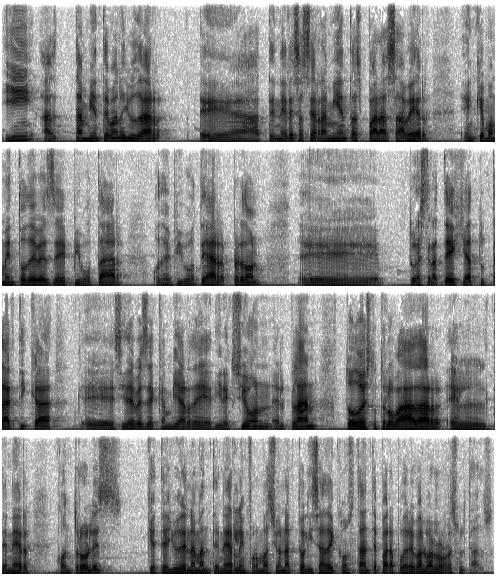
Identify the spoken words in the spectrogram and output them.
y también te van a ayudar eh, a tener esas herramientas para saber en qué momento debes de pivotar o de pivotear, perdón, eh, tu estrategia, tu táctica, eh, si debes de cambiar de dirección, el plan, todo esto te lo va a dar el tener controles que te ayuden a mantener la información actualizada y constante para poder evaluar los resultados.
